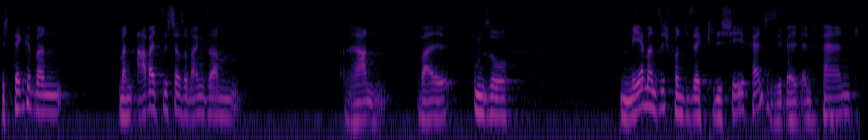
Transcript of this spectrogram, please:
ich denke, man, man arbeitet sich da so langsam ran, weil umso mehr man sich von dieser Klischee-Fantasy-Welt entfernt,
